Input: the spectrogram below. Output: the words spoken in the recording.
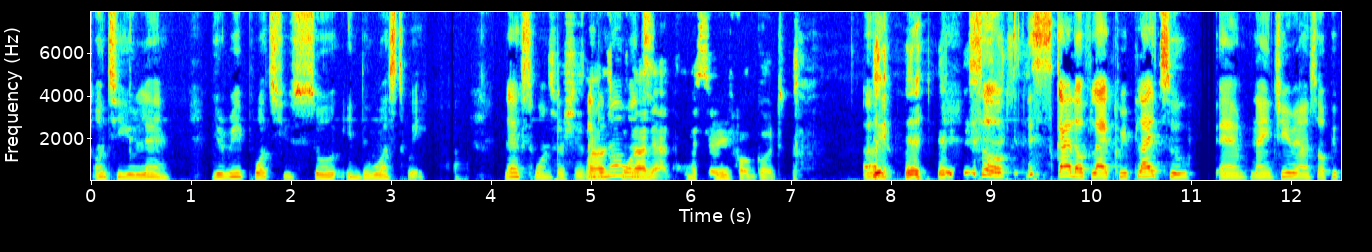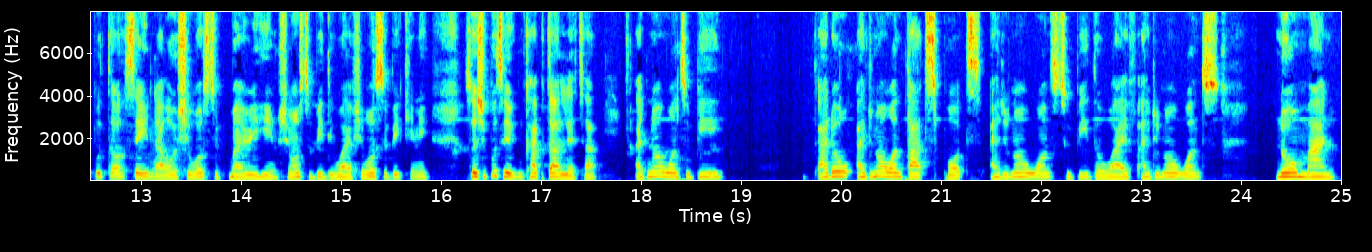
until you learn. You reap what you sow in the worst way. Next one. So she's not, I not, do she's not not want. the emissary for God. Uh, so this is kind of like reply to um Nigerians or people talk saying that oh she wants to marry him, she wants to be the wife, she wants to be Kenny. So she put it in capital letter. I do not want to be I don't I do not want that spot. I do not want to be the wife. I do not want no man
